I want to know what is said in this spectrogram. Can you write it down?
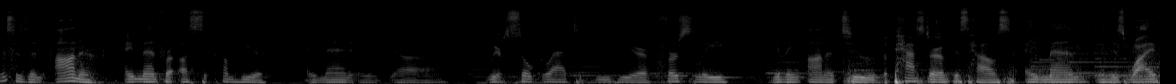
This is an honor, amen, for us to come here. Amen. And uh, we are so glad to be here. Firstly, giving honor to the pastor of this house, amen, and his wife,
